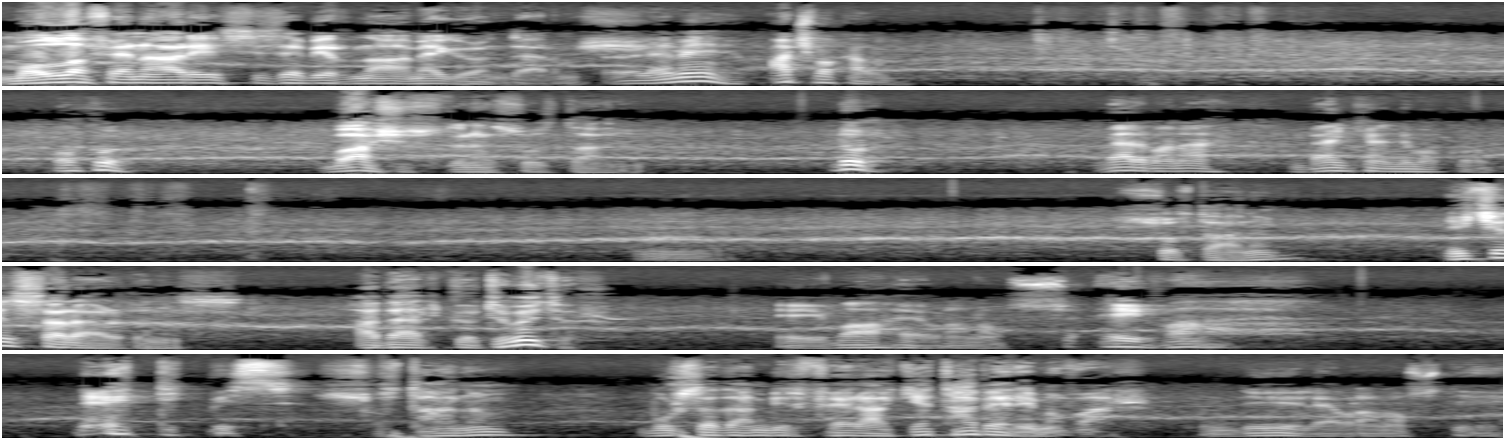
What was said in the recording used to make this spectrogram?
Molla Fenari size bir name göndermiş. Öyle mi? Aç bakalım. Oku. Baş üstüne sultanım. Dur. Ver bana. Ben kendim okurum. Sultanım, niçin sarardınız? Haber kötü müdür? Eyvah Evranos, eyvah. Ne ettik biz? Sultanım, Bursa'dan bir felaket haberi mi var? Değil Evranos değil.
